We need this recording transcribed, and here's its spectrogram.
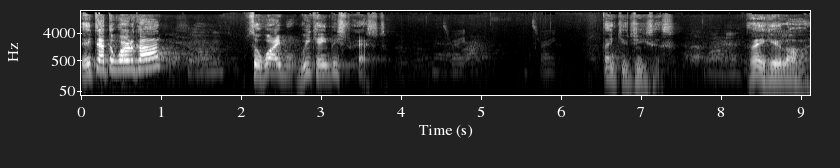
Ain't that the word of God? So why we can't be stressed? That's right. That's right. Thank you, Jesus. Thank you, Lord.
